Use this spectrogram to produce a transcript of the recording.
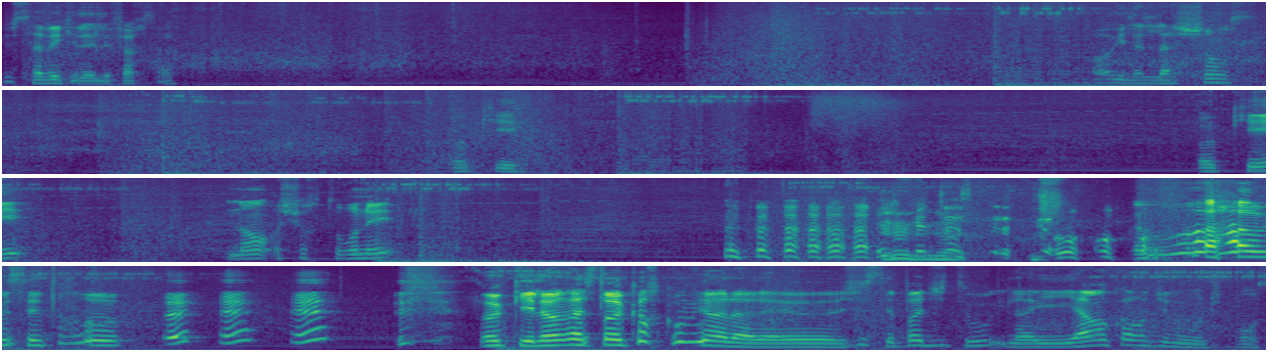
Je savais qu'il allait faire ça. Oh, il a de la chance. Ok. Ok. Non, je suis retourné. Waouh, c'est trop. ok, il en reste encore combien là euh, Je sais pas du tout. Il y a encore du monde, je pense.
